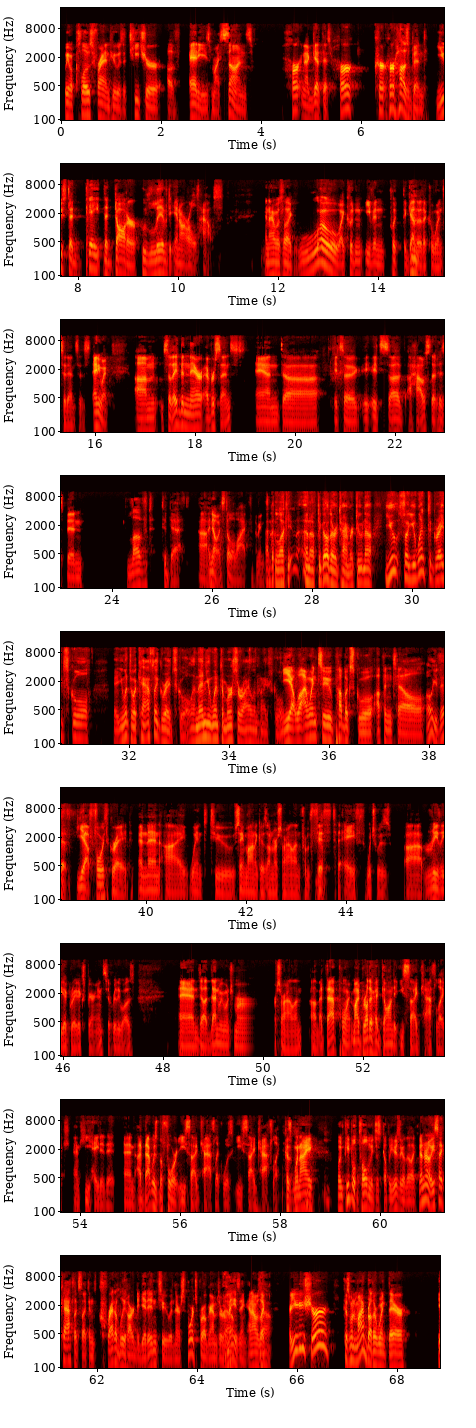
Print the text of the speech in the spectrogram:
we have a close friend who is a teacher of Eddie's, my son's. Her now get this, her her, her husband used to date the daughter who lived in our old house. And I was like, whoa, I couldn't even put together the coincidences. Anyway, um, so they've been there ever since. And uh, it's a it's a, a house that has been loved to death. Uh, no, it's still alive. I mean, I've been lucky enough to go there a time or two. Now, you so you went to grade school. You went to a Catholic grade school, and then you went to Mercer Island High School. Yeah, well, I went to public school up until oh, you did, yeah, fourth grade, and then I went to St. Monica's on Mercer Island from fifth to eighth, which was uh, really a great experience. It really was. And uh, then we went to Mer- Mercer Island. Um, at that point, my brother had gone to Eastside Catholic, and he hated it. And I, that was before Eastside Catholic was Eastside Catholic. Because when I, when people told me just a couple years ago, they're like, "No, no, no, Eastside Catholic's like incredibly hard to get into, and their sports programs are Yeah. amazing." And I was Yeah. like, "Are you sure?" Because when my brother went there,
